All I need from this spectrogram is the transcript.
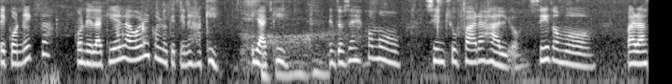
te conectas con el aquí y el ahora y con lo que tienes aquí y aquí. Entonces es como si enchufaras algo, ¿sí? Como para,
